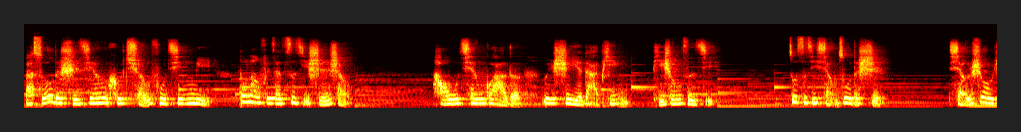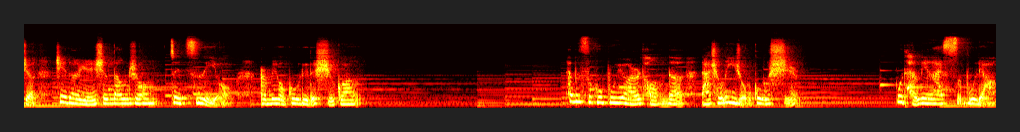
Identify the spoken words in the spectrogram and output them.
把所有的时间和全副精力。都浪费在自己身上，毫无牵挂的为事业打拼，提升自己，做自己想做的事，享受着这段人生当中最自由而没有顾虑的时光。他们似乎不约而同的达成了一种共识：不谈恋爱死不了，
